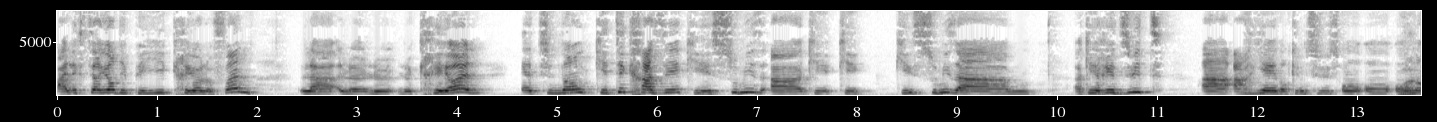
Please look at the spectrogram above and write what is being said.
à l'extérieur des pays créolophones, la, le, le, le créole est une langue qui est écrasée, qui est soumise à, qui, qui, qui est soumise à, à- qui est réduite à, à rien. Donc, une- on, on, on, Ouais.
